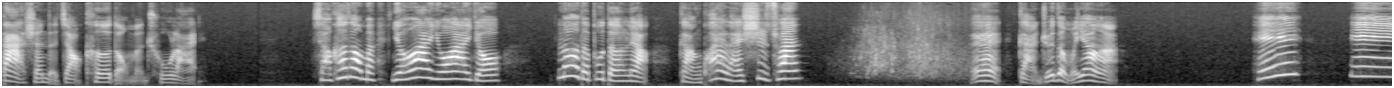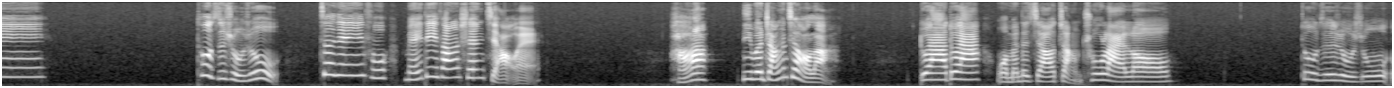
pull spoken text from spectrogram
大声的叫蝌蚪们出来。小蝌蚪们游啊游啊游，乐得不得了，赶快来试穿。哎，感觉怎么样啊？嘿，咦，兔子叔叔，这件衣服没地方伸脚哎。哈，你们长脚了？对啊，对啊，我们的脚长出来喽。兔子叔叔，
